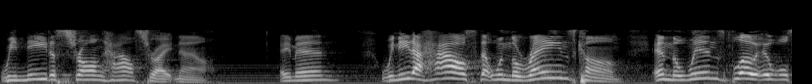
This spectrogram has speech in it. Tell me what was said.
We need a strong house right now. Amen. We need a house that when the rains come and the winds blow, it will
